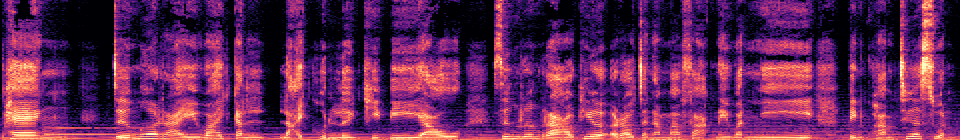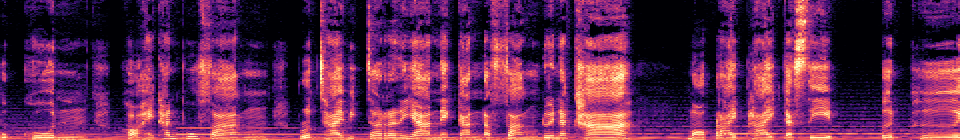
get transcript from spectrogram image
แพร่ง เจอเมื่อไรไหว้กันหลายคนเลยทีเดียว ซึ่งเรื่องราวที่เราจะนำมาฝากในวันนี้ เป็นความเชื่อส่วนบุคคล ขอให้ท่านผู้ฟัง โปรดใช้วิจารณญาณในการรับฟังด้วยนะคะ หมอปลายพลายกระซิบ เปิดเผย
